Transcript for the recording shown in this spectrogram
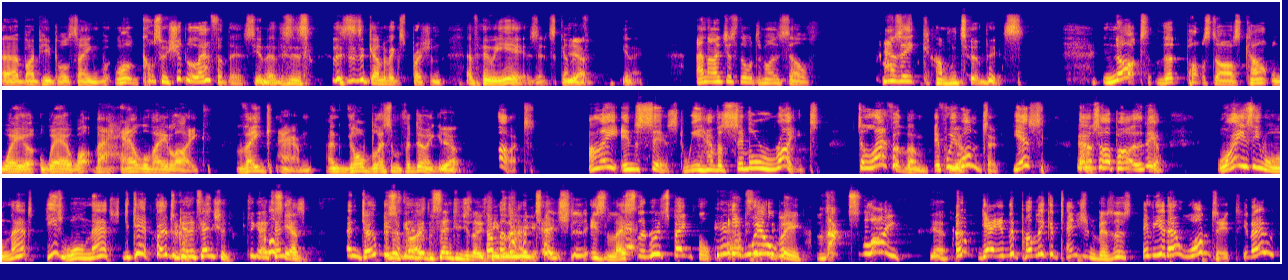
uh, by people saying, "Well, of course, we shouldn't laugh at this. You know, this is this is a kind of expression of who he is. It's kind Yeah. of, you know." And I just thought to myself, has it come to this? Not that pop stars can't wear, wear what the hell they like. They can, and God bless them for doing it. Yeah. But I insist we have a civil right to laugh at them if we Yeah. want to. Yes, that's our part of the deal. Why has he worn that? He's worn that to get photographs. To get attention. To get attention. And don't be And there's going to be a percentage of those people that we, attention is less than respectful. Yeah, it will be. That's life. yeah. Don't get in the public attention business if you don't want it, you know?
